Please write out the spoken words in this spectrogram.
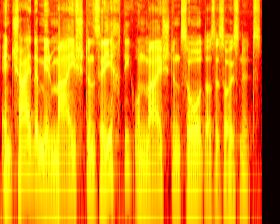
entscheiden wir meistens richtig und meistens so, dass es uns nützt.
